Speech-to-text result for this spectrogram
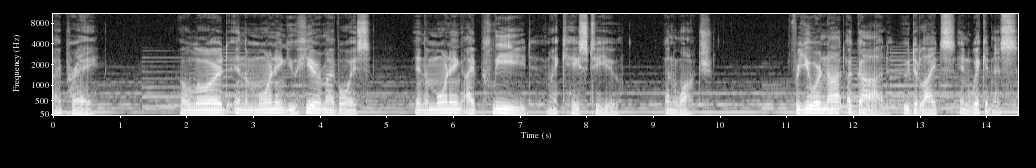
I pray. O Lord, in the morning you hear my voice. In the morning I plead my case to you and watch. For you are not a God who delights in wickedness.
